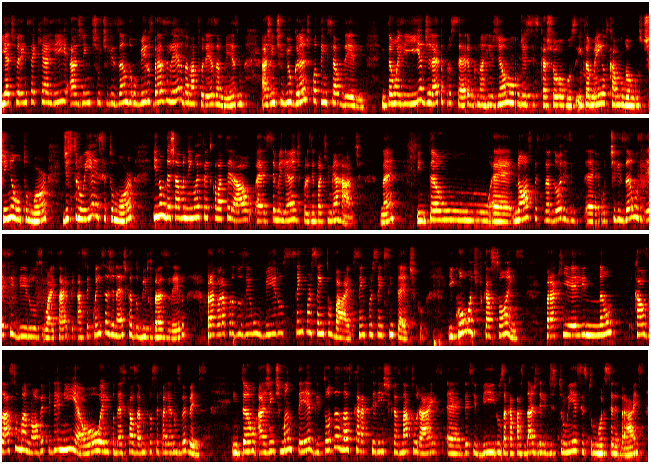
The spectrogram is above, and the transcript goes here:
E a diferença é que ali a gente, utilizando o vírus brasileiro da natureza mesmo, a gente viu o grande potencial dele. Então, ele ia direto para o cérebro, na região onde esses cachorros e também os camundongos tinham o tumor, destruía esse tumor e não deixava nenhum efeito colateral é, semelhante, por exemplo, à quimia rádio, né? Então, é, nós pesquisadores é, utilizamos esse vírus wild type, a sequência genética do vírus brasileiro, para agora produzir um vírus 100% vírus, 100% sintético, e com modificações para que ele não causasse uma nova epidemia ou ele pudesse causar microcefalia nos bebês. Então, a gente manteve todas as características naturais é, desse vírus, a capacidade dele destruir esses tumores cerebrais,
